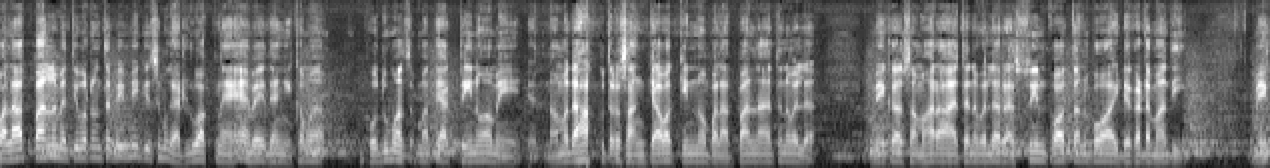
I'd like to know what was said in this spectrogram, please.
පළාත් පාලන මැතිවරණ තැබීමේ කිසිම ගැටලුවක් නැහැ. හැබැයි දැන් එකම පොදු මතයක් තියෙනවා මේ 9000ක් විතර සංඛ්‍යාවක් ඉන්නවා පළාත් පාලන ආයතනවල. මේක සමහර ආයතනවල රැස්වීම් පවත්වන්න පවා ඉඩකඩ මදි. මේක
